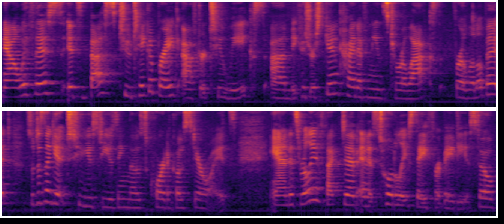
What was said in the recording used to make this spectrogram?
Now with this, it's best to take a break after two weeks um, because your skin kind of needs to relax for a little bit so it doesn't get too used to using those corticosteroids. And it's really effective and it's totally safe for babies. So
